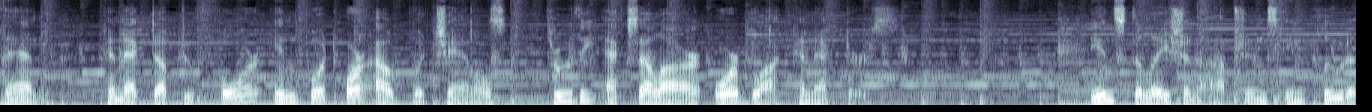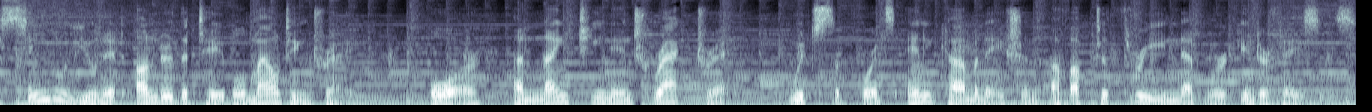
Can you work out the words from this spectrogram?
Then, connect up to four input or output channels through the XLR or block connectors. Installation options include a single unit under the table mounting tray or a 19-inch rack tray, which supports any combination of up to three network interfaces.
